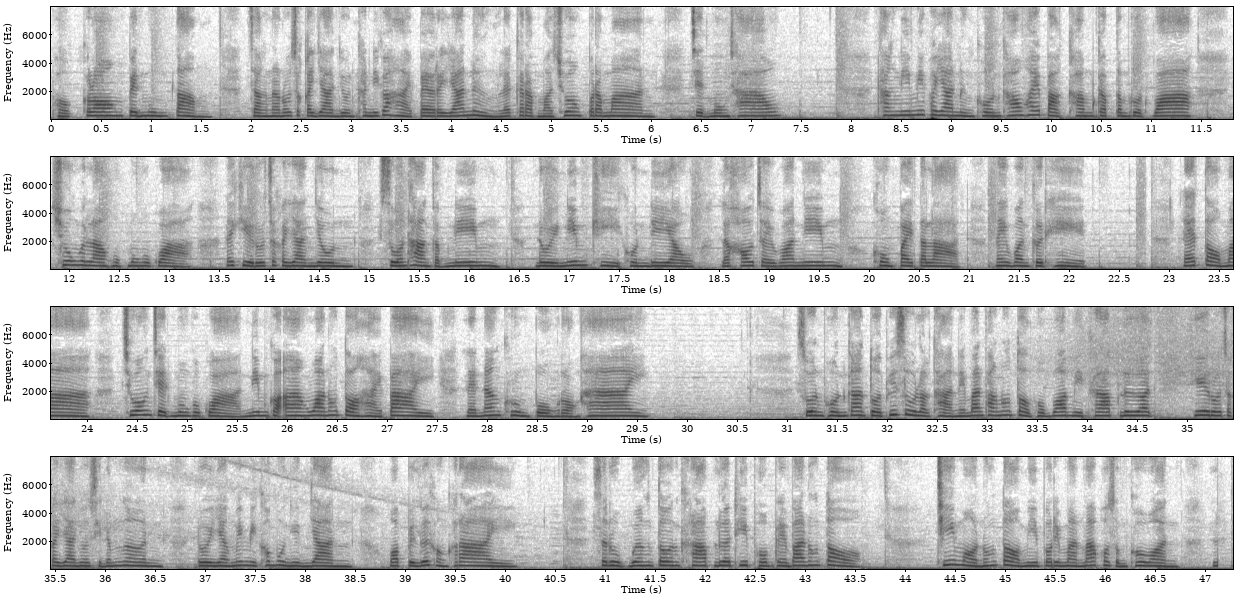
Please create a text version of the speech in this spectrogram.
เพราะกล้องเป็นมุมต่ำ จากนั้นรถจักรยานยนต์คันนี้ก็หายไประยะหนึ่ง และกลับมาช่วงประมาณ7โมงเช้าทั้งนี้มีพยานหนึ่งคนเข้าให้ปากคำกับตำรวจว่า ช่วงเวลา6โมงกว่าได้ขี่รถจักรยานยนต์ สวนทางกับนิ่ม โดยนิ่มขี่คนเดียว และเข้าใจว่านิ่มคงไปตลาดในวันเกิดเหตุ และต่อมาช่วง7โมงกว่าๆนิมก็อ้างว่าน้องต่อหายไป และนั่งคลุมโปงร้องไห้ ส่วนผลการตรวจพิสูจน์หลักฐานในบ้านพักน้องต่อพบว่ามีคราบเลือด ที่รถจักรยานยนต์สีน้ำเงิน โดยยังไม่มีข้อมูลยืนยัน ว่าเป็นเลือดของใคร สรุปเบื้องต้นคราบเลือดที่พบในบ้านน้องต่อ ที่หมอนน้องต่อมีปริมาณมากพอสมควร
